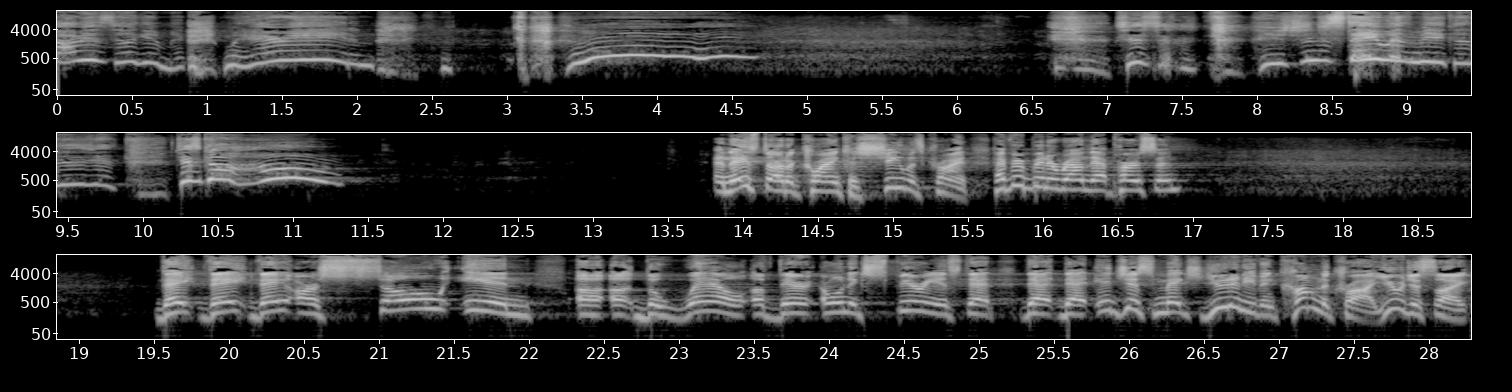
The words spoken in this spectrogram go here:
probably still get ma- married and. just, you shouldn't stay with me because just, just go home. And they started crying because she was crying. Have you ever been around that person? They, they, they are so in uh, uh, the well of their own experience that, that, that it just makes, you didn't even come to cry. You were just like,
